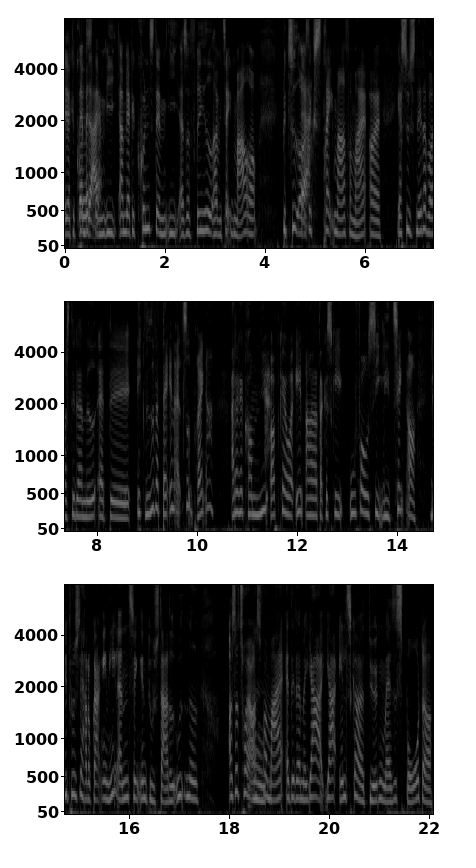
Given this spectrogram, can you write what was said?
jeg kan kun stemme i. Jamen, jeg kan kun stemme i. Altså, frihed har vi talt meget om betyder ja. også ekstremt meget for mig. Og jeg synes netop også det der med, at øh, ikke vide, hvad dagen altid bringer. At der kan komme nye opgaver ind, og der kan ske uforudsigelige ting, og lige pludselig har du gang i en helt anden ting, end du startede ud med. Og så tror jeg også for mm. mig, at det der med, jeg, jeg elsker at dyrke en masse sport, og,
